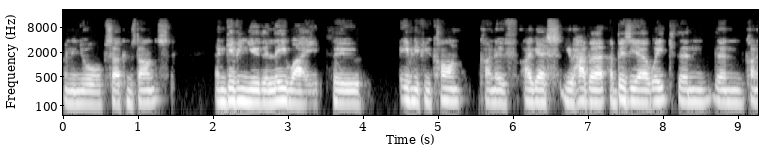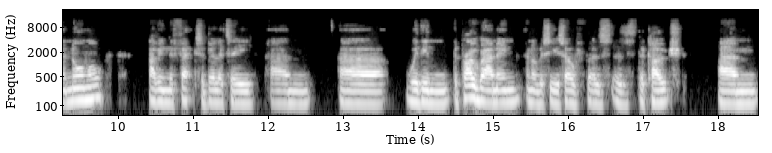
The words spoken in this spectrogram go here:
and in your circumstance and giving you the leeway to even if you can't kind of i guess you have a, a busier week than than kind of normal having the flexibility um uh within the programming and obviously yourself as as the coach um,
